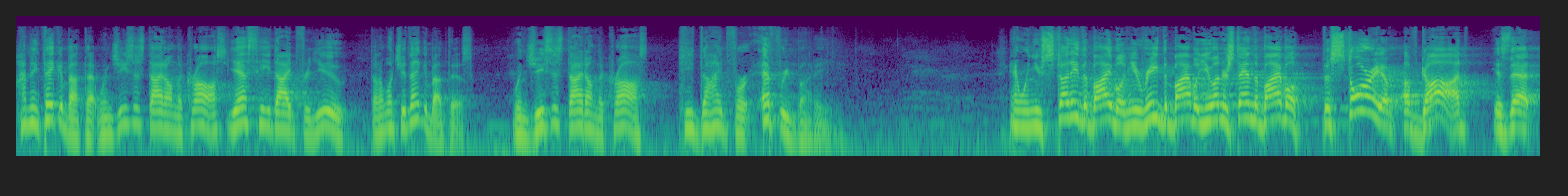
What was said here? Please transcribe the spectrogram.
I mean, think about that. When Jesus died on the cross, yes, he died for you, but I want you to think about this. When Jesus died on the cross, he died for everybody. And when you study the Bible and you read the Bible, you understand the Bible, the story of, of God is that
